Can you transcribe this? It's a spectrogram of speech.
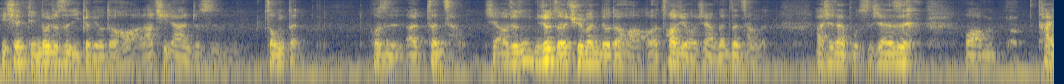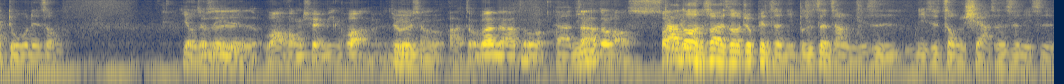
以前顶多就是一个刘德华，然后其他人就是中等。或是呃正常，现在就是你就只会区分刘德华呃超级偶像跟正常人，啊现在不是，现在是 哇太多那种，有的是网红全民化，你就会想啊怎么办？大家都啊大家都好帅，大家都很帅的时候，就变成你不是正常人，你是你是中下，甚至你是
